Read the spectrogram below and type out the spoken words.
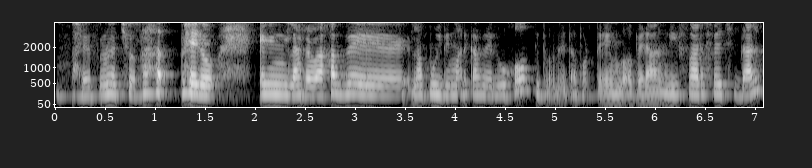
parece una chorrada, pero en las rebajas de las multimarcas de lujo, tipo Neta Porte, Moda Operandi, Farfetch y tal,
